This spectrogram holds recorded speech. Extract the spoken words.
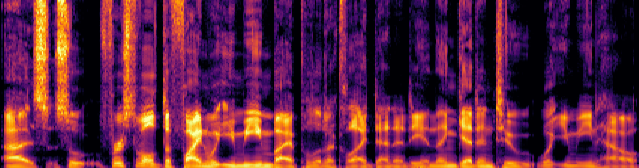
Uh, so, so, first of all, define what you mean by a political identity, and then get into what you mean how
